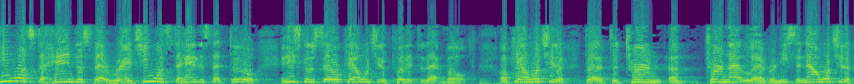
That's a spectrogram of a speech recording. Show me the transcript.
he wants to hand us that wrench. He wants to hand us that tool. And he's going to say, okay, I want you to put it to that bolt. Okay, I want you to, to, to turn, uh, turn that lever. And he said, now I want you to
